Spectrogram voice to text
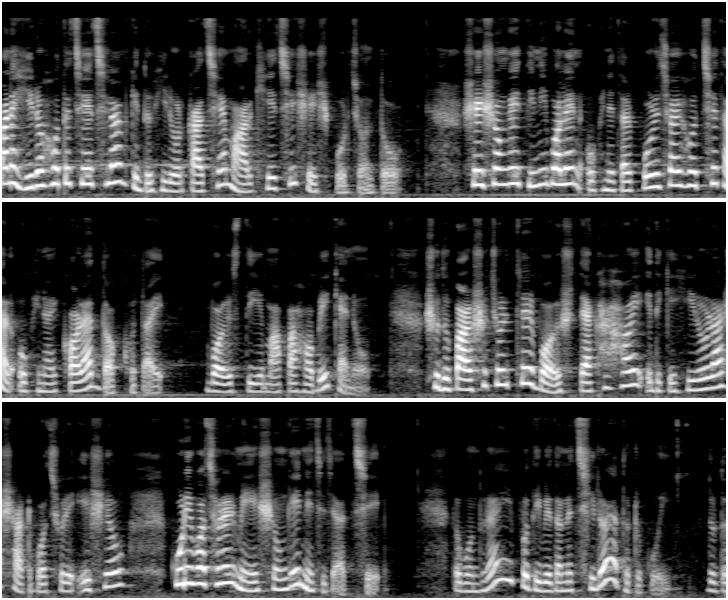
মানে হিরো হতে চেয়েছিলাম, কিন্তু হিরোর কাছে মার খেয়েছি শেষ পর্যন্ত। সেই সঙ্গেই তিনি বলেন, অভিনেতার পরিচয় হচ্ছে তার অভিনয় করার দক্ষতায়। বয়স দিয়ে মাপা হবে কেন? শুধু পার্শ্ব চরিত্রের বয়স দেখা হয়, এদিকে হিরোরা ষাট বছরে এসেও কুড়ি বছরের মেয়ের সঙ্গে নেচে যাচ্ছে। তো বন্ধুরা, এই প্রতিবেদনে ছিল এতটুকুই। দ্রুত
